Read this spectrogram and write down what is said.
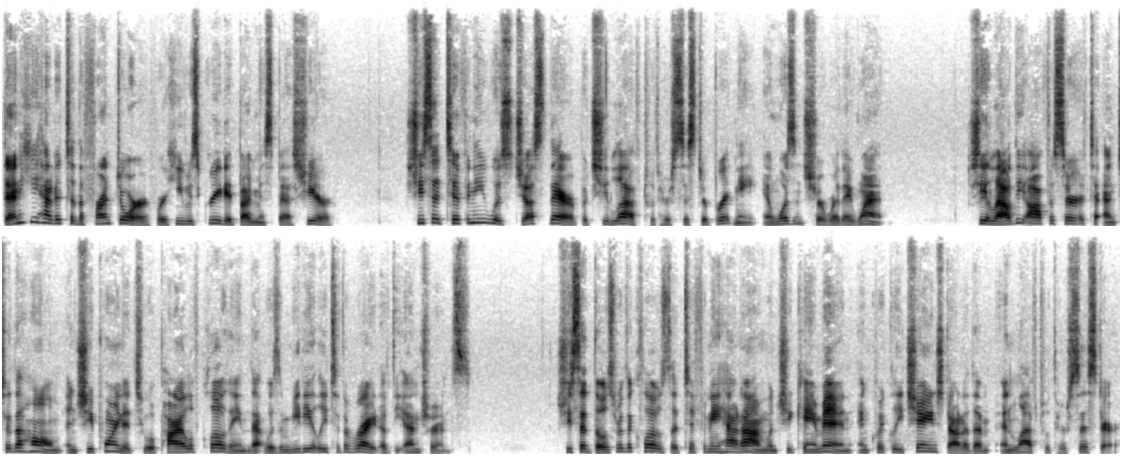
Then he headed to the front door where he was greeted by Miss Bashir. She said Tiffany was just there, but she left with her sister Brittany and wasn't sure where they went. She allowed the officer to enter the home and she pointed to a pile of clothing that was immediately to the right of the entrance. She said those were the clothes that Tiffany had on when she came in and quickly changed out of them and left with her sister.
